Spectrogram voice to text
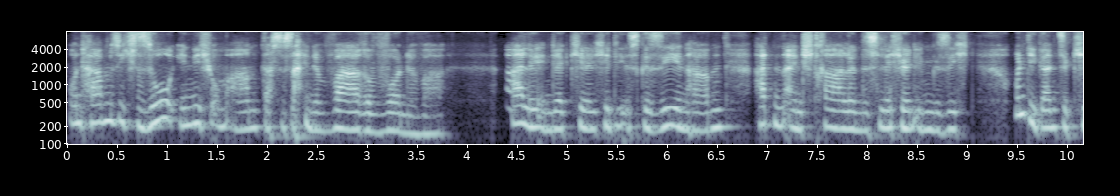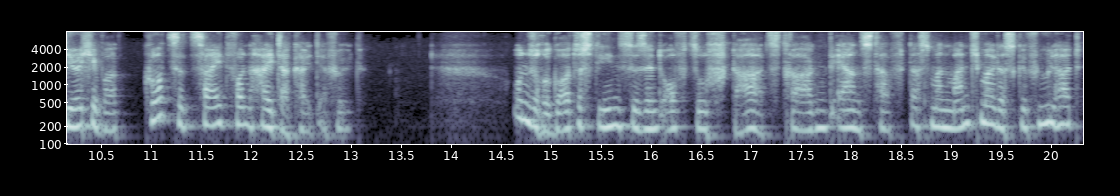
und haben sich so innig umarmt, dass es eine wahre Wonne war. Alle in der Kirche, die es gesehen haben, hatten ein strahlendes Lächeln im Gesicht und die ganze Kirche war kurze Zeit von Heiterkeit erfüllt. Unsere Gottesdienste sind oft so staatstragend ernsthaft, dass man manchmal das Gefühl hat,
